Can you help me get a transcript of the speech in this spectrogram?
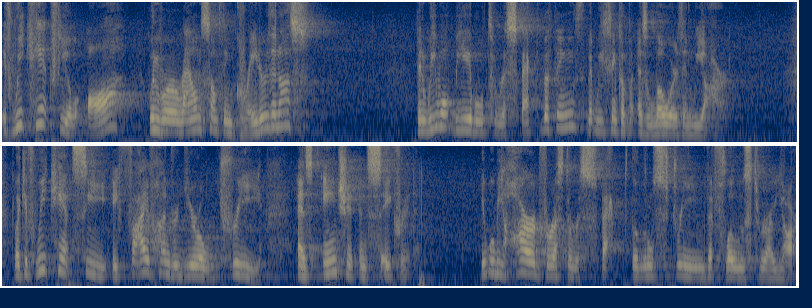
if we can't feel awe when we're around something greater than us, then we won't be able to respect the things that we think of as lower than we are. Like if we can't see a 500 year old tree as ancient and sacred, it will be hard for us to respect the little stream that flows through our yard.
